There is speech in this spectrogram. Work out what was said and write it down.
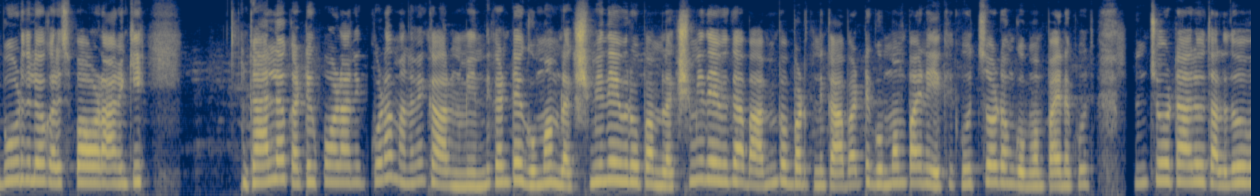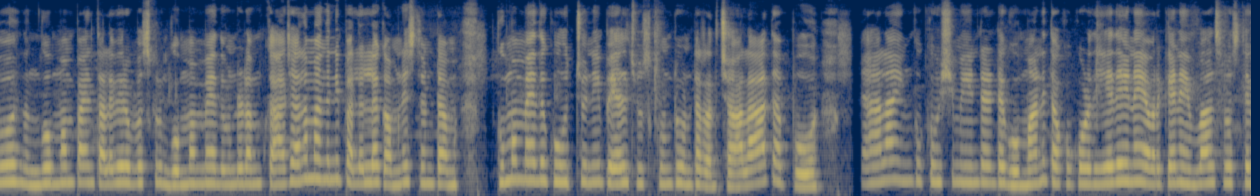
బూడిదలో కలిసిపోవడానికి గాల్లో కట్టుకుపోవడానికి కూడా మనమే కారణం. ఎందుకంటే గుమ్మం లక్ష్మీదేవి రూపం లక్ష్మీదేవిగా భావింపబడుతుంది కాబట్టి గుమ్మం పైన ఎక్కి కూర్చోవడం గుమ్మం పైన కూ నుంచోటాలు తలదు గుమ్మం పైన తల విరబోసుకుని గుమ్మం మీద ఉండడం చాలా మందిని పల్లెల్లో గమనిస్తుంటాం గుమ్మం మీద కూర్చుని పేలు చూసుకుంటూ ఉంటారు. అది చాలా తప్పు. అలా ఇంకొక విషయం ఏంటంటే గుమ్మాన్ని తొక్కకూడదు. ఏదైనా ఎవరికైనా ఇవ్వాల్సి వస్తే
